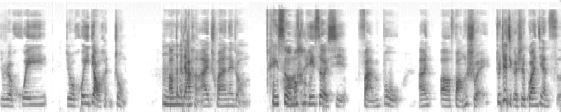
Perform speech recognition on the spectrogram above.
就是灰，就是灰调很重，然后大家很爱穿那种。黑色吗？黑色系、帆布，嗯呃，防水，就这几个是关键词。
